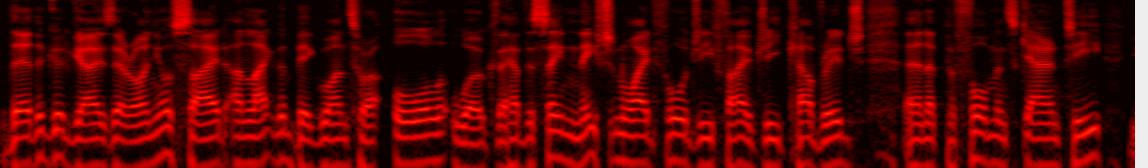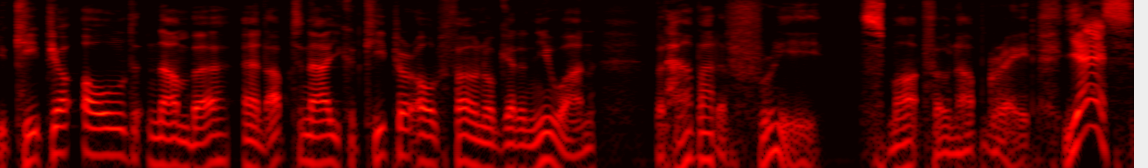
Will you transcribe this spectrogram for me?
They're the good guys, they're on your side, unlike the big ones who are all woke. They have the same nationwide 4G, 5G coverage and a performance guarantee. You keep your old number, and up to now, you can could keep your old phone or get a new one, but how about a free smartphone upgrade. Yes,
